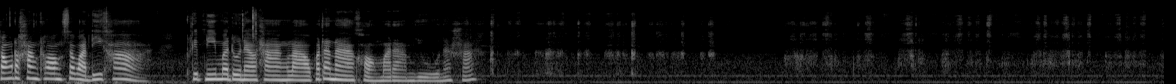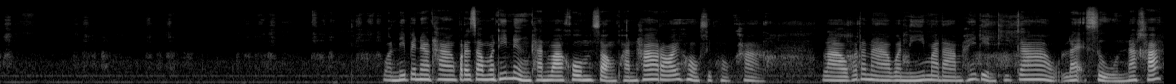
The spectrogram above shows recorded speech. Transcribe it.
ช่องระฆังทองสวัสดีค่ะ คลิปนี้มาดูแนวทางลาวพัฒนาของมาดามยูนะคะ วันนี้เป็นแนวทางประจำวันที่ 1 ธันวาคม 2566 ค่ะ ลาวพัฒนาวันนี้มาดามให้เด่นที่ 9 และ 0 นะคะ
